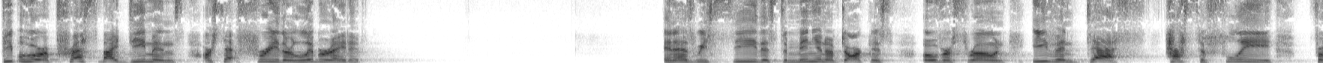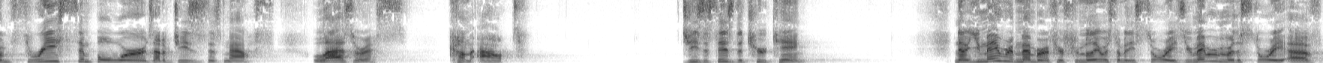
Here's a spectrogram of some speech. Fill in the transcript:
People who are oppressed by demons are set free. They're liberated. And as we see this dominion of darkness overthrown, even death has to flee from three simple words out of Jesus' mouth. Lazarus, come out. Jesus is the true king. Now, you may remember, if you're familiar with some of these stories, you may remember the story of,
